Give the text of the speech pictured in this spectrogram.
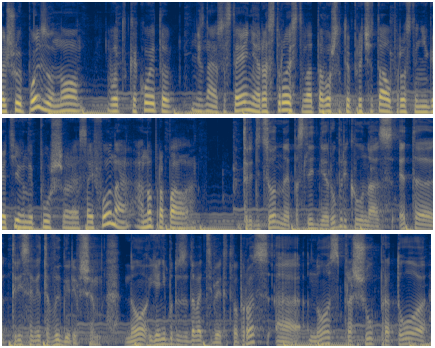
большую пользу, но вот какое-то, не знаю, состояние расстройства от того, что ты прочитал просто негативный пуш э, с айфона, оно пропало. Традиционная последняя рубрика у нас — это «Три совета выгоревшим». Но я не буду задавать тебе этот вопрос, а, но спрошу про то,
